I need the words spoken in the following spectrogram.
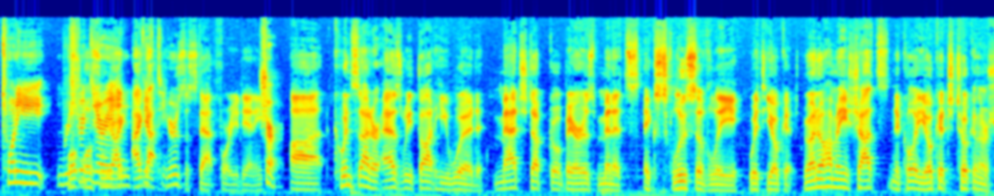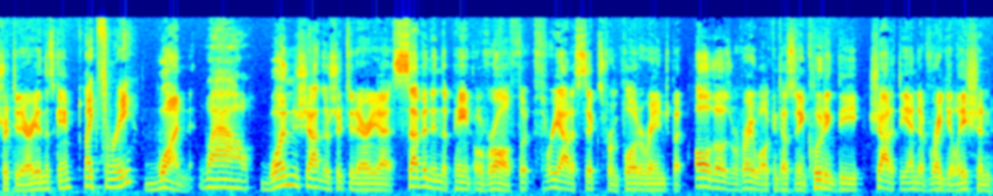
20 restricted well, well, so area. I, I got here's a stat for you, Danny. Sure. Uh, Quin Snyder, as we thought he would, matched up Gobert's minutes exclusively with Jokic. You want to know how many shots Nikola Jokic took in the restricted area in this game? Like three? One. Wow. One shot in the restricted area, seven in the paint overall, th- three out of six from floater range, but all those were very well contested, including the shot at the end of regulation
